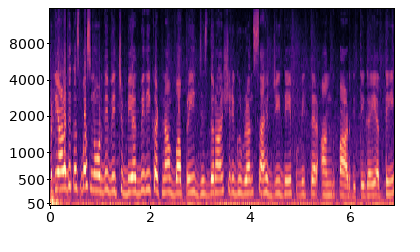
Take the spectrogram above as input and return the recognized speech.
ਪਟਿਆਲਾ ਦੇ ਕਸਬਾ ਸਨੌਰ ਦੇ ਵਿੱਚ ਬੇਅਦਬੀ ਦੀ ਘਟਨਾ ਵਾਪਰੀ, ਜਿਸ ਦੌਰਾਨ ਸ੍ਰੀ ਗੁਰੂ ਗ੍ਰੰਥ ਸਾਹਿਬ ਜੀ ਦੇ ਪਵਿੱਤਰ ਅੰਗ ਪਾੜ ਦਿੱਤੇ ਗਏ ਅਤੇ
